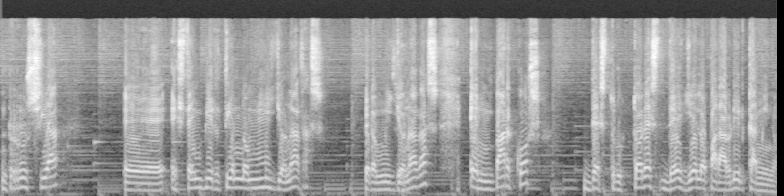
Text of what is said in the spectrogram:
Rusia eh, está invirtiendo millonadas, pero millonadas, en barcos destructores de hielo para abrir camino.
